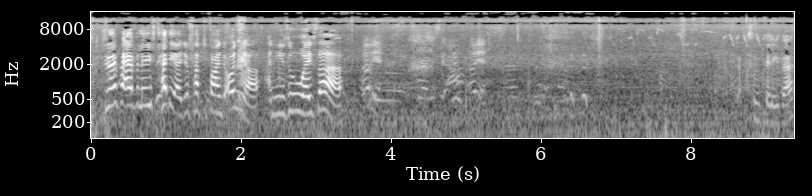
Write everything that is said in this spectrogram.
Do you know if I ever lose Teddy, I just have to find Anya, and he's always there. Jackson Billy Bear.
